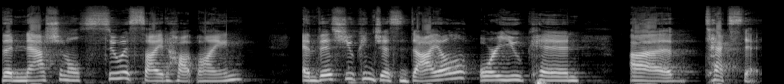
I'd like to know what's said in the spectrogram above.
The National Suicide Hotline, and this you can just dial or you can uh, text it,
